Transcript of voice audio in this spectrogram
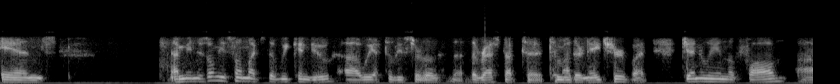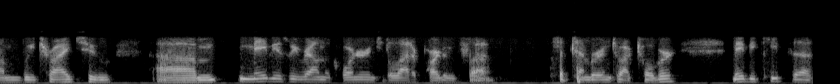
and I mean, there's only so much that we can do. Uh, we have to leave sort of the, the rest up to, to, Mother Nature. But generally in the fall, um, we try to um, maybe as we round the corner into the latter part of uh, September into October, maybe keep the,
